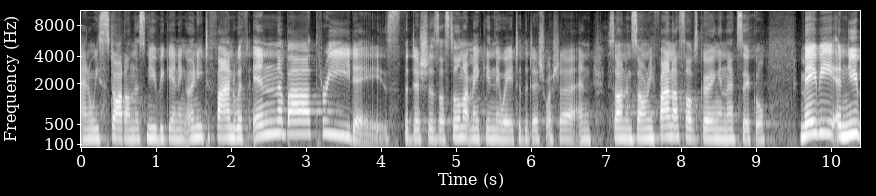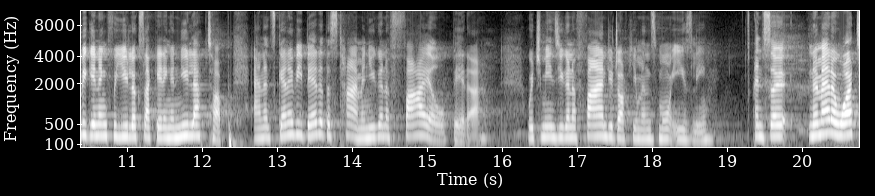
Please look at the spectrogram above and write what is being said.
and we start on this new beginning, only to find within about three days the dishes are still not making their way to the dishwasher, and so on and so on. We find ourselves going in that circle. Maybe a new beginning for you looks like getting a new laptop, and it's going to be better this time, and you're going to file better, which means you're going to find your documents more easily. And so, no matter what,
